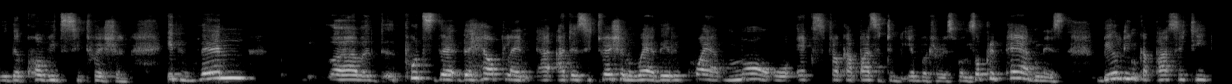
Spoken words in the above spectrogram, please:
with the COVID situation, it then uh, puts the, the helpline at a situation where they require more or extra capacity to be able to respond. So preparedness, building capacity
